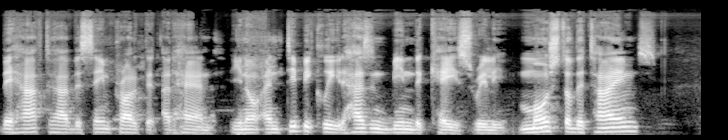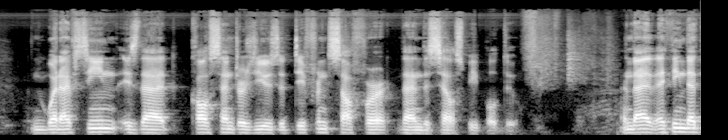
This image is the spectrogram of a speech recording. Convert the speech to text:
They have to have the same product at, hand, you know. And typically, it hasn't been the case really. Most of the times, what I've seen is that call centers use a different software than the salespeople do, and I think that,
